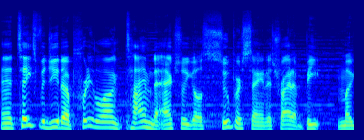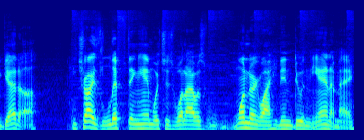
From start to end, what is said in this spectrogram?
And it takes Vegeta a pretty long time to actually go Super Saiyan to try to beat Magetta. He tries lifting him, which is what I was wondering why he didn't do in the anime.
